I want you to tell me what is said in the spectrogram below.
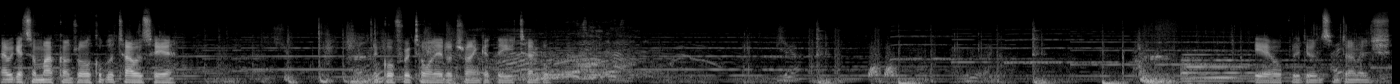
Now we get some map control, a couple of towers here. And go for a tornado, try and get the temple. Yeah, hopefully doing some damage.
